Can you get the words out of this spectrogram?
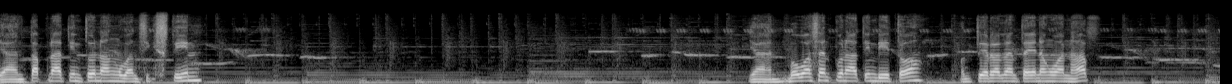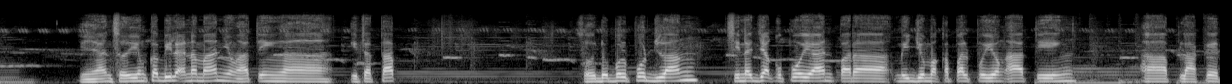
Yan, tap natin to ng 116. Yan, bawasan po natin dito. Magtira lang tayo ng 1 half. Yan, so yung kabila naman, yung ating uh, itatap. So double fold lang. Sinadya ko po yan para medyo makapal po yung ating uh, placket.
